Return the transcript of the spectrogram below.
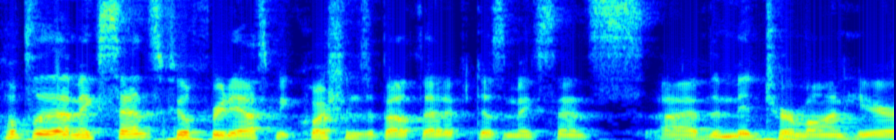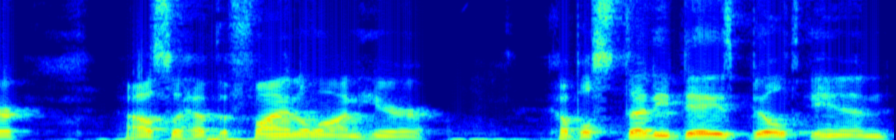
hopefully that makes sense. Feel free to ask me questions about that if it doesn't make sense. I have the midterm on here. I also have the final on here. Couple study days built in.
